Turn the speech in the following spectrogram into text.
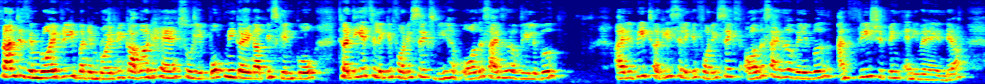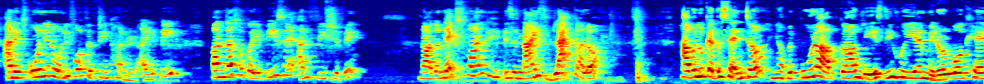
front is embroidery but embroidery covered है सो ये पोक नहीं करेगा आपकी स्किन को थर्टी एट से लेके forty six we have all the sizes available I repeat, 30 से लेके 46, all the sizes available and free shipping anywhere in India. And it's only and only for 1500. I repeat, 1500 का ये piece है and free shipping. Now the next one is a nice black color. Have a look at the center. यहाँ पे पूरा आपका लेस दी हुई है, mirror work है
